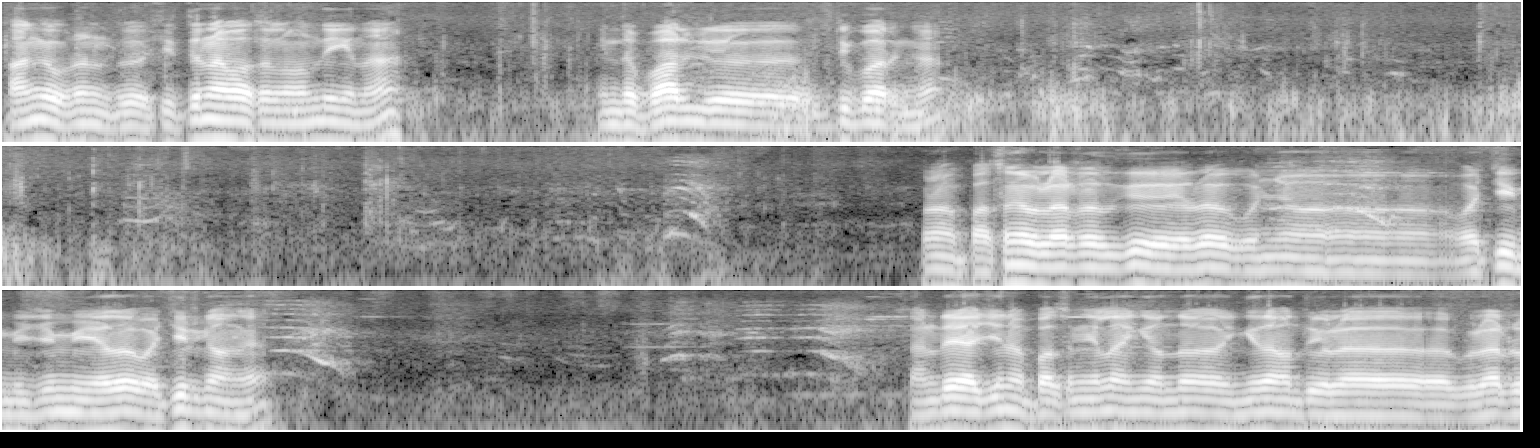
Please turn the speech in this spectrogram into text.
வாங்க ஃப்ரெண்ட்ஸ் சித்தனாவாசல் வந்தீங்கன்னா இந்த பார்க்கு சுற்றி பாருங்கள் அப்புறம் பசங்க விளையாடுறதுக்கு ஏதோ கொஞ்சம் வச்சு மிச்சமி ஏதோ வச்சுருக்காங்க. சண்டே ஆச்சுன்னா பசங்கெல்லாம் இங்கே வந்து இங்கே தான் வந்து விளா விளாடு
